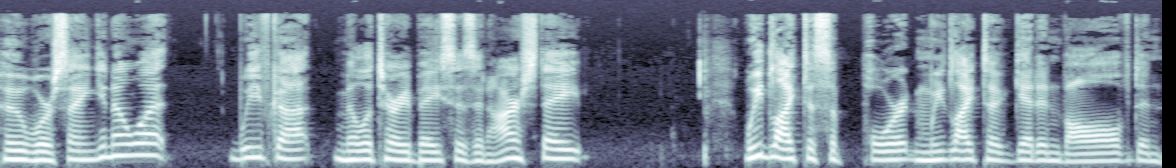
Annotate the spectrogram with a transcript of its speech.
who were saying, you know what, we've got military bases in our state. We'd like to support and we'd like to get involved. And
